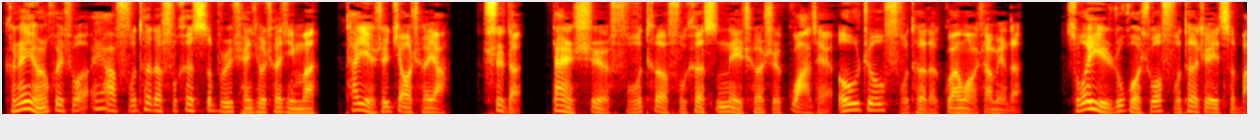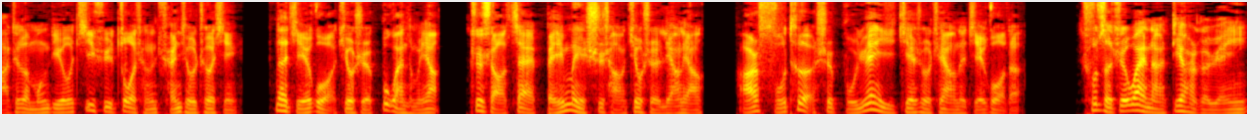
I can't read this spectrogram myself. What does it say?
可能有人会说：“哎呀，福特的福克斯不是全球车型吗？它也是轿车呀。”是的，但是福特福克斯那车是挂在欧洲福特的官网上面的。所以，如果说福特这一次把这个蒙迪欧继续做成全球车型，那结果就是不管怎么样，至少在北美市场就是凉凉。而福特是不愿意接受这样的结果的。除此之外呢，第二个原因。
